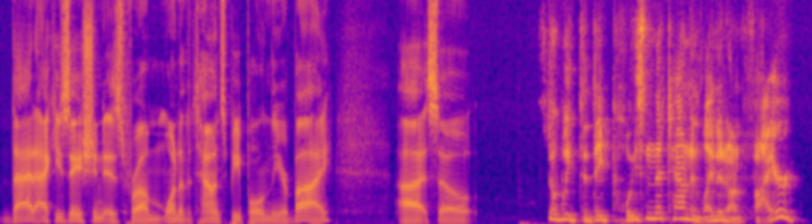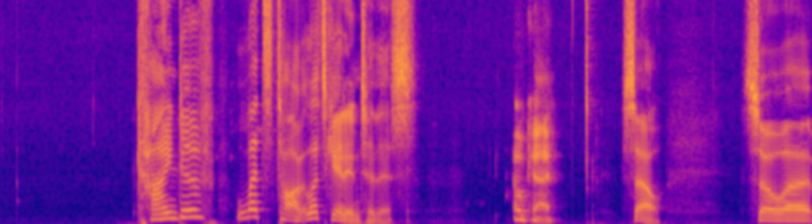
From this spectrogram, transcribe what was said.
that accusation is from one of the townspeople nearby. Uh, so So wait, did they poison the town and light it on fire? kind of. Let's talk. Let's get into this. Okay. So, so uh,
